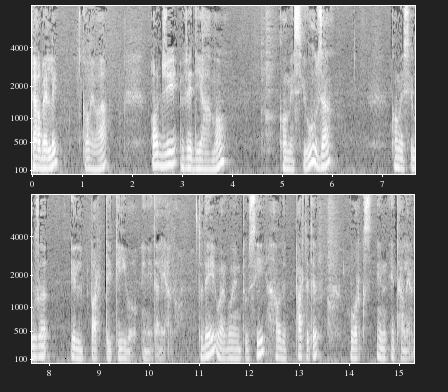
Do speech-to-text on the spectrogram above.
Ciao belli, come va? Oggi vediamo come si usa, come si usa il partitivo in italiano. Today we are going to see how the partitive works in Italian.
